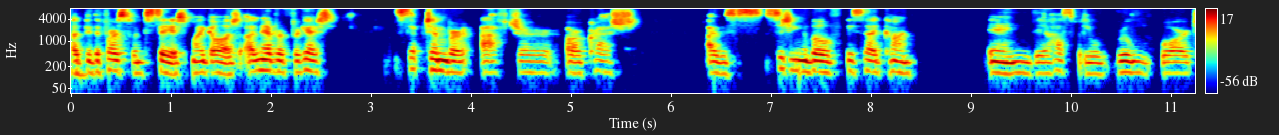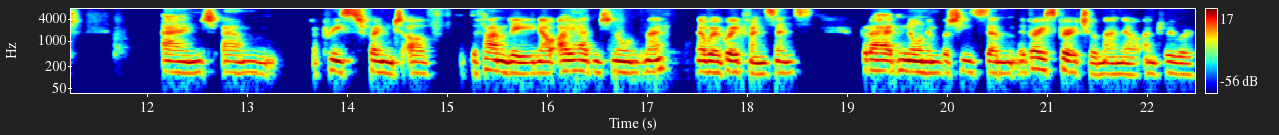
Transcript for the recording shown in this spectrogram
I'd be the first one to say it. My God, I'll never forget September after our crash. I was sitting above beside Con in the hospital room ward, and um, a priest friend of the family. Now, I hadn't known the man. Now, we're great friends since but I hadn't known him. But he's um, a very spiritual man now, and we were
